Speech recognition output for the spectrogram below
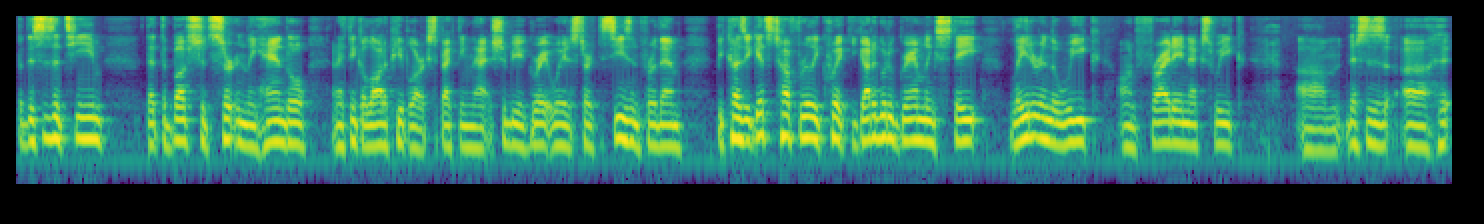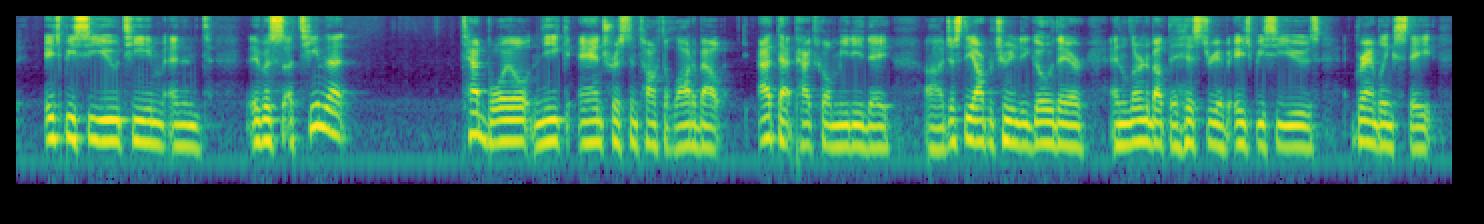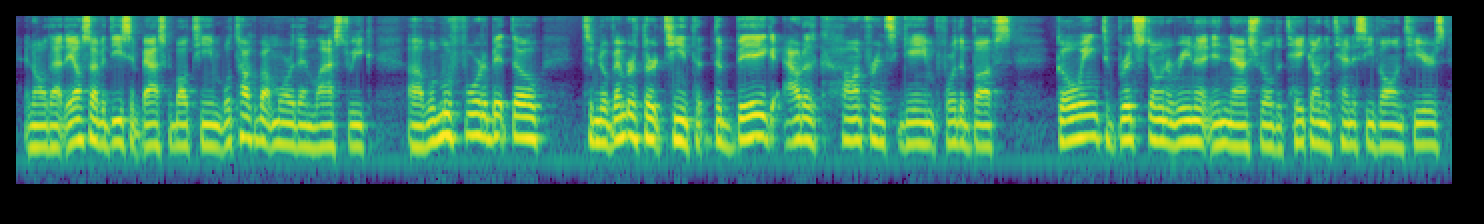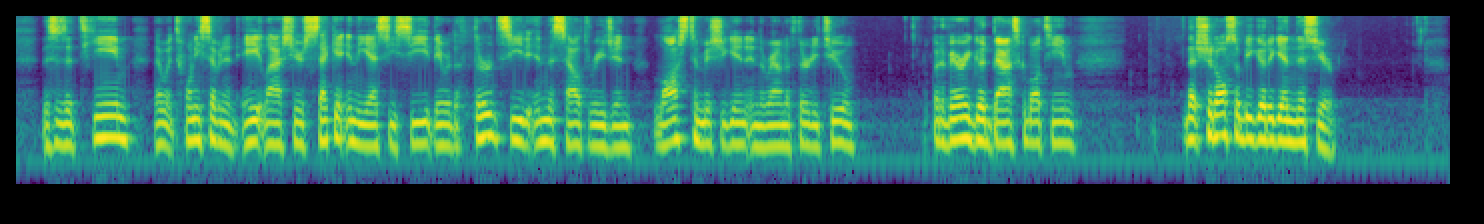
but this is a team that the Buffs should certainly handle, and I think a lot of people are expecting that. It should be a great way to start the season for them because it gets tough really quick. You got to go to Grambling State later in the week on Friday next week. Um, this is a HBCU team, and it was a team that Tad Boyle, Nique, and Tristan talked a lot about at that Pac 12 Media Day. uh, just the opportunity to go there and learn about the history of HBCUs, Grambling State, and all that. They also have a decent basketball team. We'll talk about more of them last week. Uh, we'll move forward a bit though to November 13th, the big out of conference game for the Buffs going to Bridgestone Arena in Nashville to take on the Tennessee Volunteers. This is a team that went 27 and 8 last year, second in the SEC. They were the third seed in the South region, lost to Michigan in the round of 32, but a very good basketball team that should also be good again this year.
